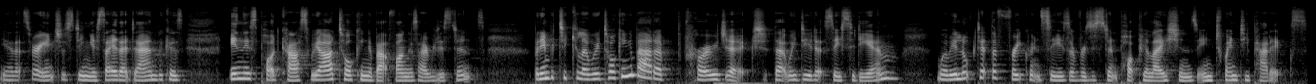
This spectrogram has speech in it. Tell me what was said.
Yeah, that's very interesting you say that, Dan, because in this podcast we are talking about fungicide resistance. But in particular, we're talking about a project that we did at CCDM where we looked at the frequencies of resistant populations in 20 paddocks.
